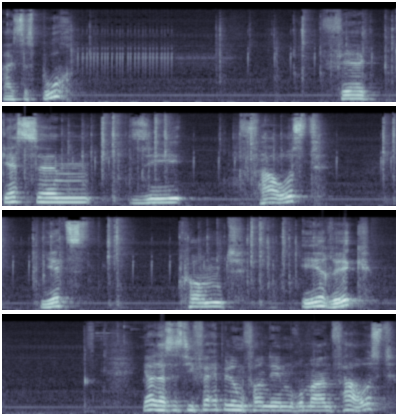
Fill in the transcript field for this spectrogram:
heißt das Buch. Vergessen Sie Faust. Jetzt kommt Erik. Ja, das ist die Veräppelung von dem Roman Faust.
